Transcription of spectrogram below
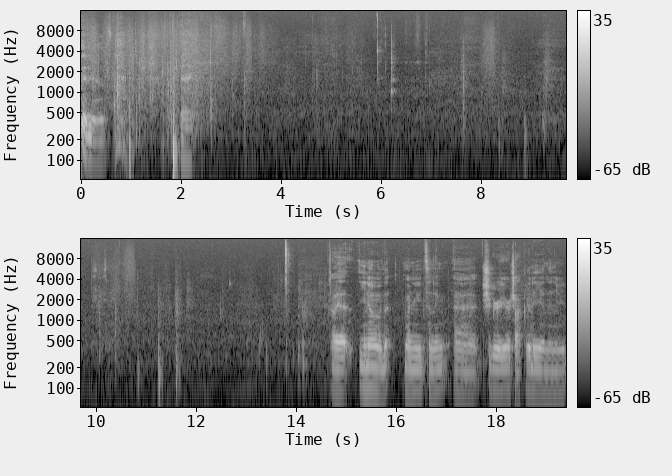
it is. Oh yeah, you know that when you eat something uh, sugary or chocolatey and then you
